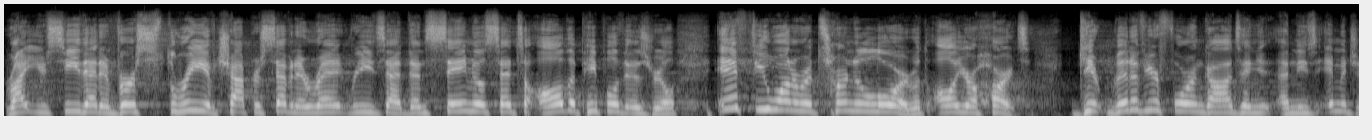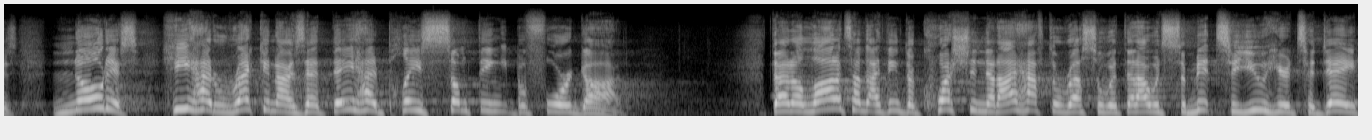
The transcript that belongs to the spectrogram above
right? You see that in verse 3 of chapter 7, it reads that Then Samuel said to all the people of Israel, If you want to return to the Lord with all your hearts, get rid of your foreign gods and, and these images. Notice he had recognized that they had placed something before God. That a lot of times, I think the question that I have to wrestle with, that I would submit to you here today,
